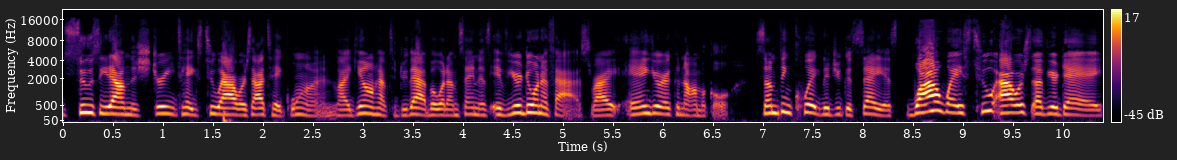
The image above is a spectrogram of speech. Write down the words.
Susie down the street takes two hours, I take one. Like, you don't have to do that. But what I'm saying is, if you're doing it fast, right, and you're economical, something quick that you could say is, why waste two hours of your day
